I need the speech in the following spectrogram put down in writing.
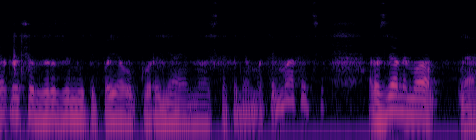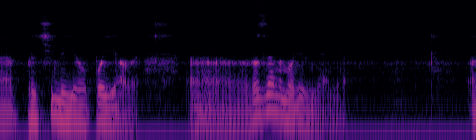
Для того, щоб зрозуміти появу кореня n степеня в математиці, розглянемо е, причини його появи. Е, розглянемо рівняння. Е,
